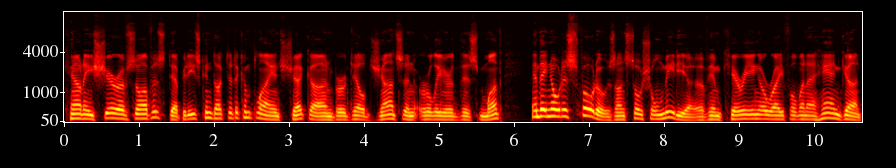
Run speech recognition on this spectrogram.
County Sheriff's Office, deputies conducted a compliance check on Burdell Johnson earlier this month, and they noticed photos on social media of him carrying a rifle and a handgun.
